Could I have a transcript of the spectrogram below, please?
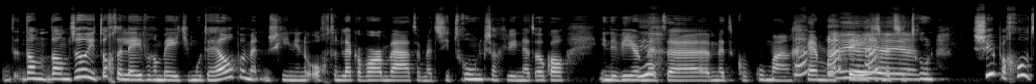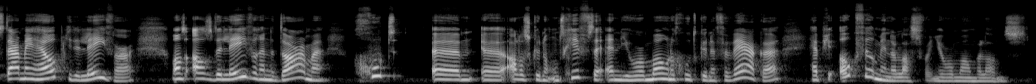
dan, dan zul je toch de lever een beetje moeten helpen. Met misschien in de ochtend lekker warm water met citroen. Ik zag jullie net ook al in de weer met, eh met kurkuma en gember ja, met citroen. Supergoed, daarmee help je de lever. Want als de lever en de darmen goed ehm, eh, alles kunnen ontgiften... en die hormonen goed kunnen verwerken... heb je ook veel minder last van je hormoonbalans.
